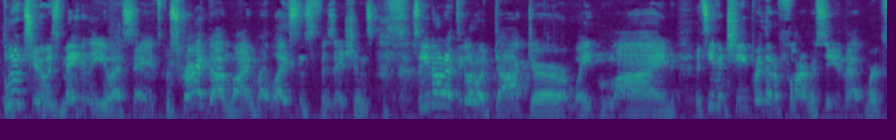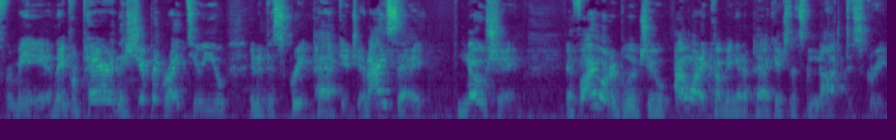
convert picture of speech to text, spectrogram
Blue Chew is made in the USA. It's prescribed online by licensed physicians, so you don't have to go to a doctor or wait in line. It's even cheaper than a pharmacy, and that works for me. And they prepare and they ship it right to you in a discreet package. And I say, no shame. If I order Blue Chew, I want it coming in a package that's not discreet.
